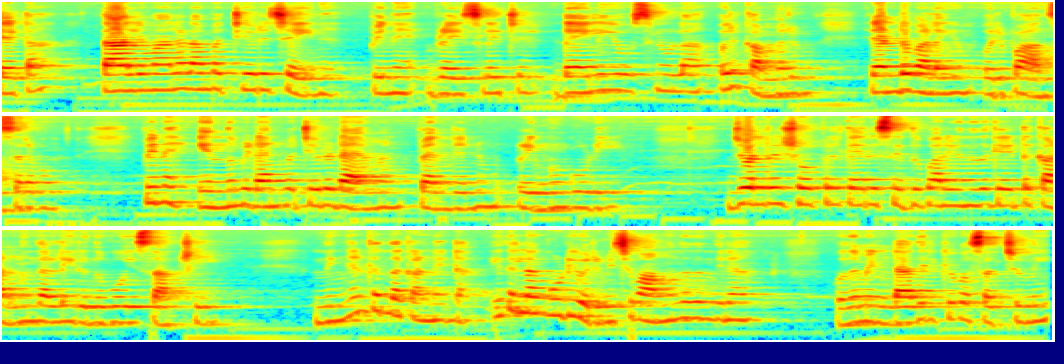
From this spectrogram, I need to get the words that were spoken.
ചേട്ടാ താലിമാല ഇടാൻ പറ്റിയ ഒരു ചെയിന് പിന്നെ ബ്രേസ്ലെറ്റ് ഡെയിലി യൂസിനുള്ള ഒരു കമ്മലും രണ്ട് വളയും ഒരു പാദസരവും. പിന്നെ എന്നും ഇടാൻ പറ്റിയ ഒരു ഡയമണ്ട് പെൻഡന്റും റിങ്ങും കൂടി. ജ്വല്ലറി ഷോപ്പിൽ കയറി സിദ്ധു പറയുന്നത് കേട്ട് കണ്ണും തള്ളി ഇരുന്നു പോയി സാക്ഷി. നിങ്ങൾക്കെന്താ കണ്ണേട്ട ഇതെല്ലാം കൂടി ഒരുമിച്ച് വാങ്ങുന്നത് എന്തിനാ? ഒന്ന് മിണ്ടാതിരിക്കുക സച്ചു നീ.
